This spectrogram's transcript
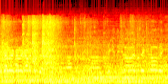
এখানে এখানে এখানে। দেখি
